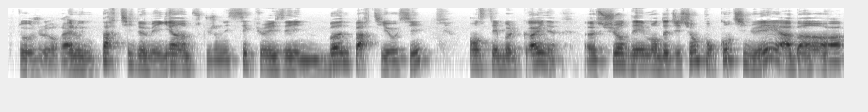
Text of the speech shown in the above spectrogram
plutôt je réalloue une partie de mes gains, hein, puisque j'en ai sécurisé une bonne partie aussi en stablecoin euh, sur des mandats de gestion pour continuer à, ben,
